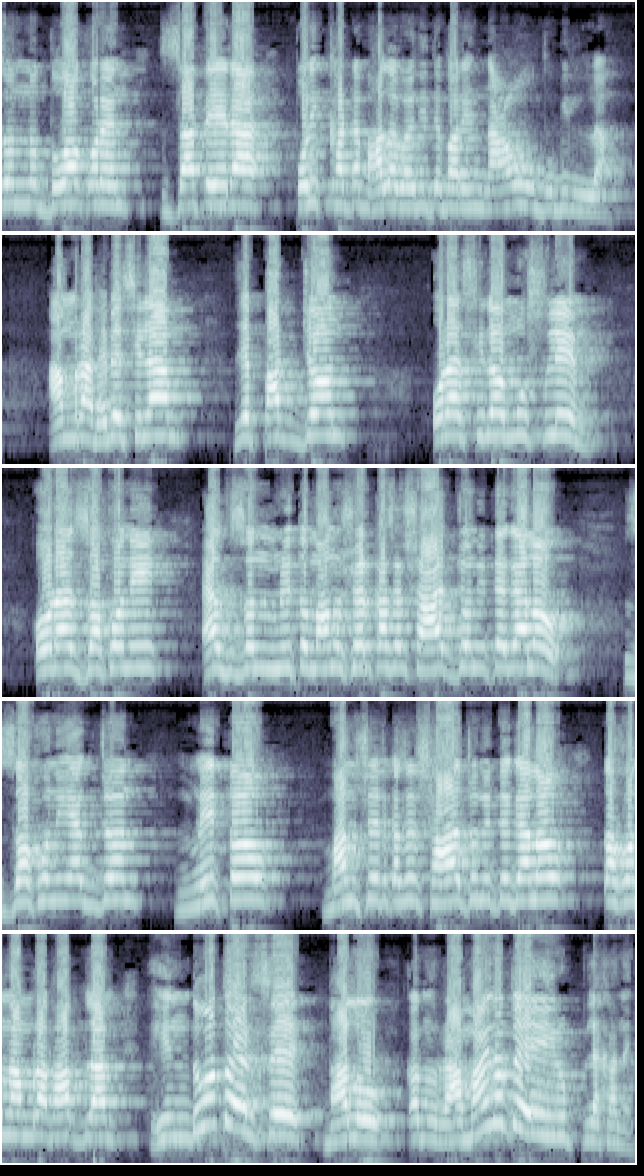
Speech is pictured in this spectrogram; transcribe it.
জন্য দোয়া করেন যাতে এরা পরীক্ষাটা ভালোভাবে দিতে পারে। নাও দুবিল্লা আমরা ভেবেছিলাম যে পাঁচজন, ওরা ছিল মুসলিম, ওরা যখনই একজন মৃত মানুষের কাছে সাহায্য নিতে গেল, যখনই একজন মৃত মানুষের কাছে সাহায্য নিতে গেল, তখন আমরা ভাবলাম, হিন্দুও তো এর চেয়ে ভালো, কারণ রামায়ণও তো এই রূপ লেখা নেই।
